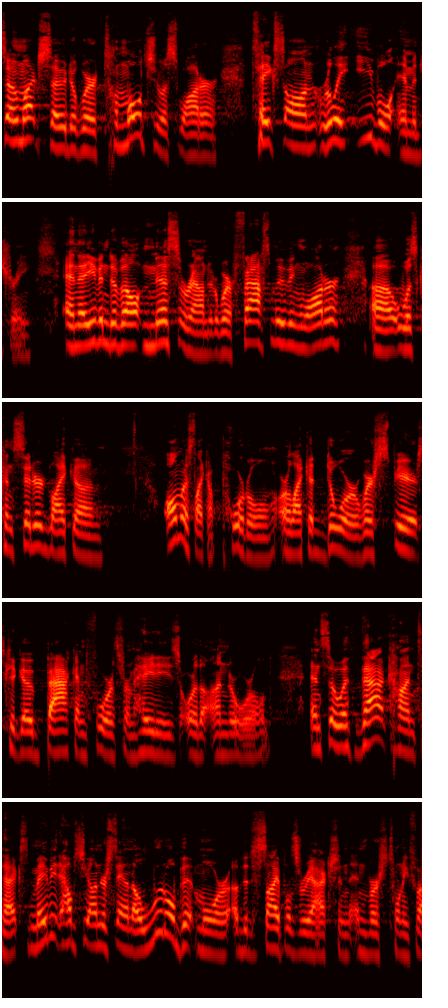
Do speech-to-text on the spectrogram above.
so much so to where tumultuous water takes on really evil imagery. And they even develop myths around it, where fast moving water uh, was considered like a almost like a portal or like a door where spirits could go back and forth from Hades or the underworld. And so, with that context, maybe it helps you understand a little bit more of the disciples' reaction in verse 25.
